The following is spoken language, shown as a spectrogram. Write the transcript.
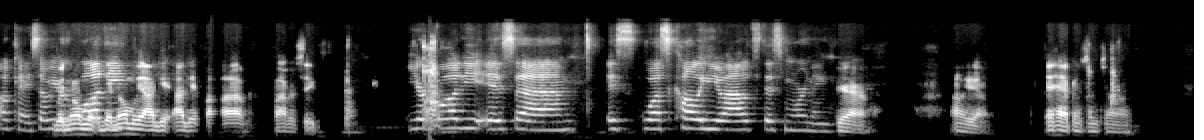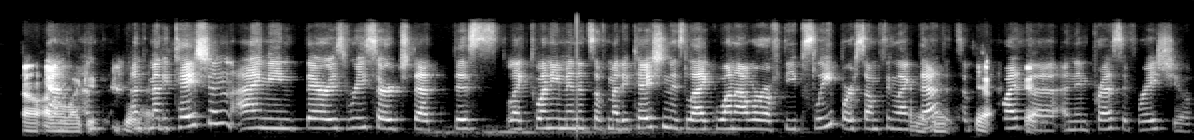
Okay. So your But normally, body but normally I get I get five five or six. your body is um is was calling you out this morning. Yeah. Oh yeah. It happens sometimes. I don't, I Yeah, don't like it. and, but and meditation, I mean, there is research that this like 20 minutes of meditation is like one hour of deep sleep or something like that. Mhm. It's a, Yeah, quite yeah. A, an impressive ratio.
